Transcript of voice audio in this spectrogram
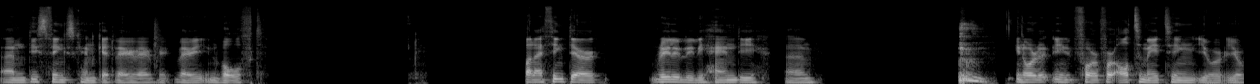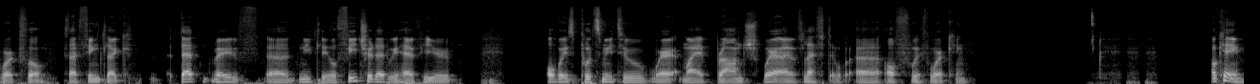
um, these things can get very very very involved. But I think they're really really handy um, in order in, for for automating your your workflow. Because I think like that very uh, neat little feature that we have here always puts me to where my branch where I've left uh, off with working. Okay,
